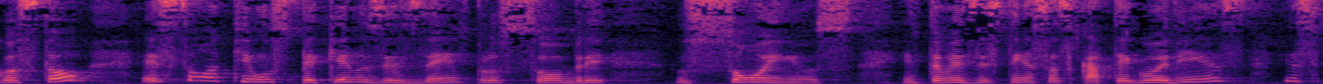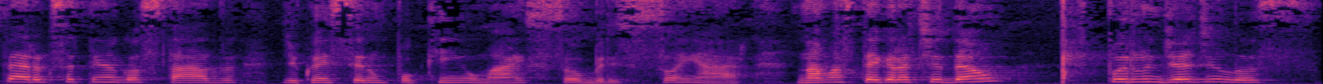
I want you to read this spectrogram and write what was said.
Gostou? Esses são aqui uns pequenos exemplos sobre os sonhos. Então existem essas categorias e espero que você tenha gostado de conhecer um pouquinho mais sobre sonhar. Namastê, gratidão por um dia de luz.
